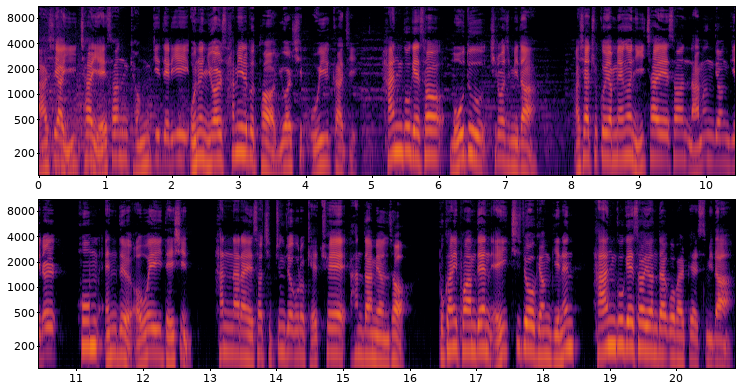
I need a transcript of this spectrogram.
아시아 2차 예선 경기들이 오는 6월 3일부터 6월 15일까지 한국에서 모두 치러집니다. 아시아 축구 연맹은 2차 예선 남은 경기를 홈 앤드 어웨이 대신 한 나라에서 집중적으로 개최한다면서 북한이 포함된 H조 경기는 한국에서 연다고 발표했습니다.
